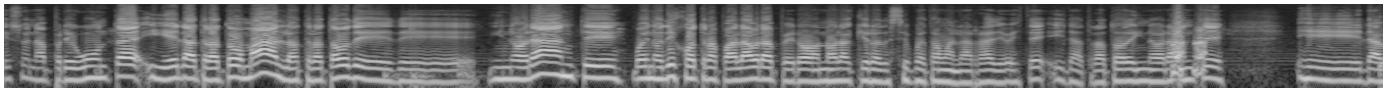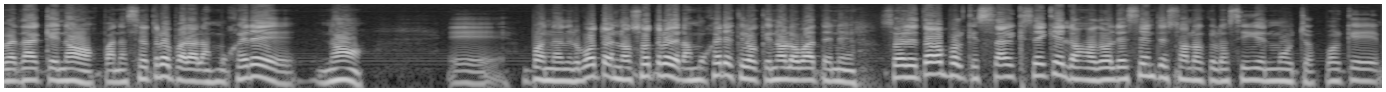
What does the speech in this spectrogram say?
hizo una pregunta y él la trató mal, la trató de, ignorante. Bueno, dijo otra palabra, pero no la quiero decir porque estamos en la radio, ¿viste? Y la trató de ignorante. y la verdad que no, para nosotros, para las mujeres, no. Eh, bueno, en el voto de nosotros, de las mujeres, creo que no lo va a tener. Sobre todo porque sé que los adolescentes son los que lo siguen mucho. Porque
